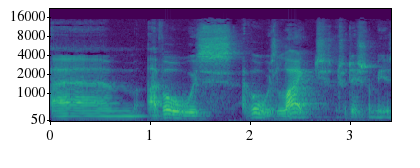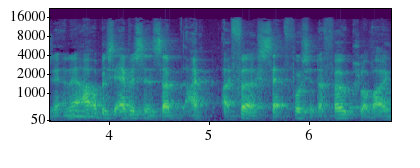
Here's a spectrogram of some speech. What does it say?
Um, I've always I've always liked traditional music, and obviously ever since I, I, I first set foot in a folk club, I,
